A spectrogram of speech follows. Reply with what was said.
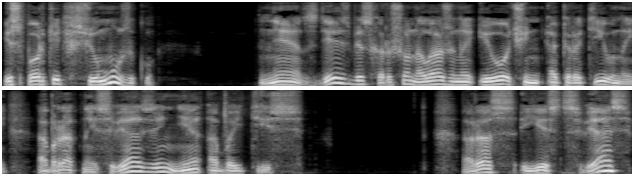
испортить всю музыку. Нет, здесь без хорошо налаженной и очень оперативной обратной связи не обойтись. Раз есть связь,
